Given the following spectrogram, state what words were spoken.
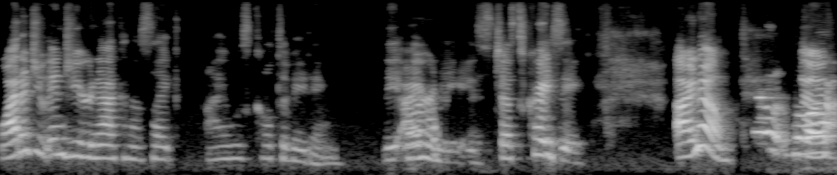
why did you injure your neck? And I was like, I was cultivating. The irony is just crazy. I know. Lara,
